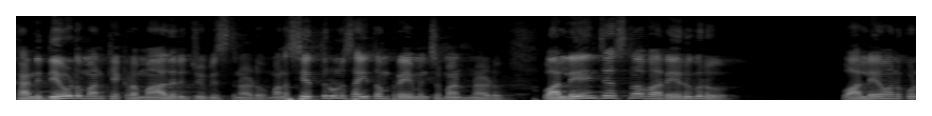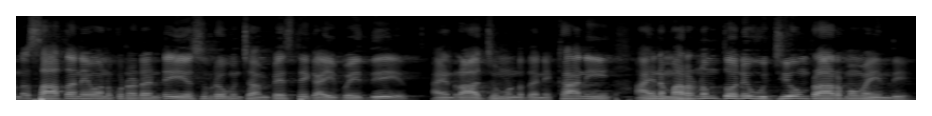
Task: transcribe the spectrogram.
కానీ దేవుడు మనకి ఇక్కడ మాదిరిని చూపిస్తున్నాడు. మన శత్రువును సైతం ప్రేమించమంటున్నాడు. వాళ్ళు ఏం చేస్తున్నారు? వారు ఎరుగురు వాళ్ళు ఏమనుకున్న సాతాన్ ఏమనుకున్నాడంటే యేసుప్రభుని చంపేస్తే ఇక అయిపోయింది ఆయన రాజ్యం ఉండదని. కానీ ఆయన మరణంతోనే ఉద్యమం ప్రారంభమైంది.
